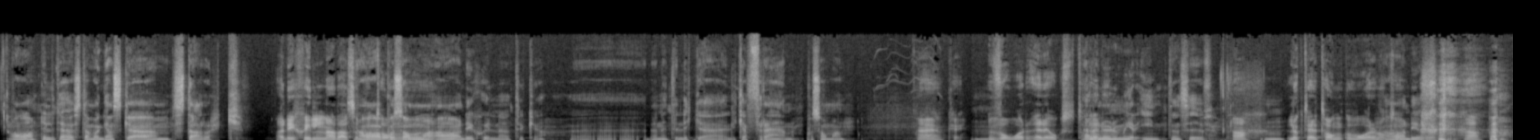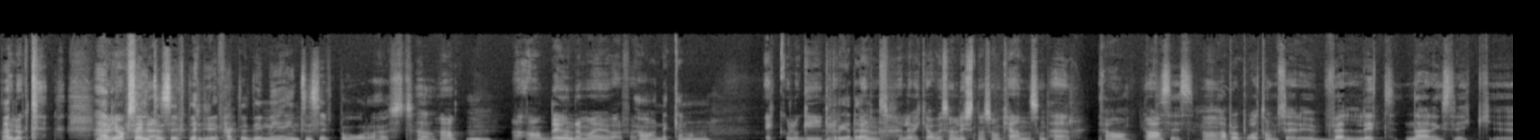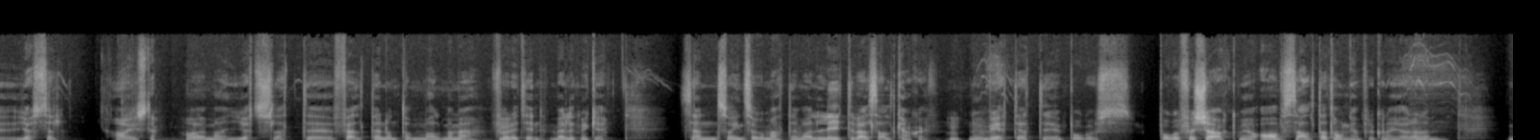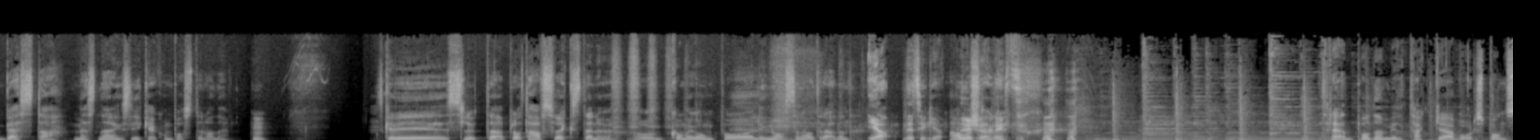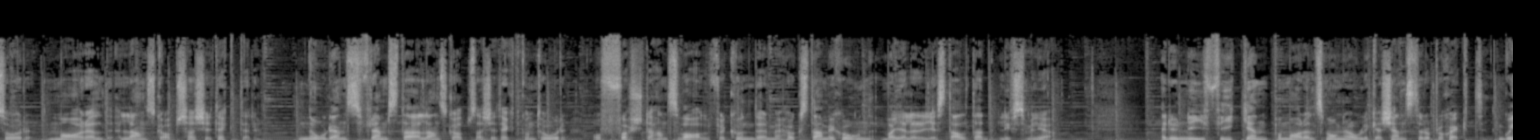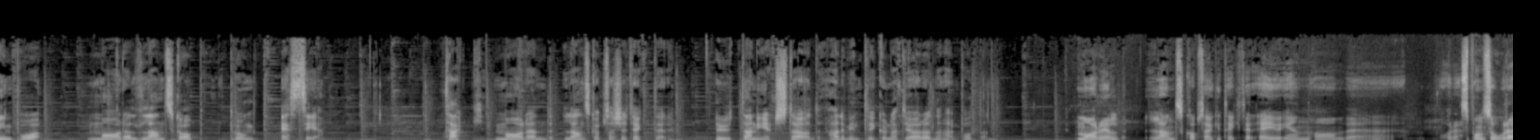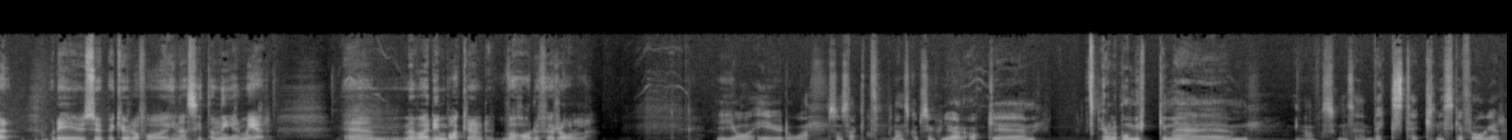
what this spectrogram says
Ja, det är lite höst. Den var ganska mm, stark. Ja, det är skillnad alltså på ja, tång på sommaren. och... Ja, det är skillnad tycker jag. Eh, Den är inte lika, lika frän på sommaren. Nej, okej. Vår, är det också tång? Eller den är mer intensiv. Ja. Mm. Luktar det tång på våren också? Ja, det gör det. Ja, det luktar... Nej, det är också intensivt. Det det är faktiskt det är mer intensivt på vår och höst. Ja. Ja. Mm. ja, det undrar man ju varför. Ja, det kan man. Ekologigruppen, eller vilka har vi som lyssnar som kan sånt här? Ja, Ja. precis. Ja. Apropå tång så är det ju väldigt näringsrik eh, gödsel. Ja, just det. Har man gödslat eh, fälten runt om Malmö med förr Mm. i tiden, väldigt mycket. Sen så insåg man att den var lite väl salt kanske. Mm. Nu vet jag att det pågår, pågår försök med att avsalta tången för att kunna göra den bästa, mest näringsrika komposten av det. Mm. Ska vi sluta prata havsväxter nu och komma igång på lignoserna och träden? Ja, det tycker jag. Ja, nu kör vi. Trädpodden vill tacka vår sponsor Mareld Landskapsarkitekter. Nordens främsta landskapsarkitektkontor och förstahandsval för kunder med högsta ambition vad gäller gestaltad livsmiljö. Är du nyfiken på Marelds många olika tjänster och projekt? Gå in på mareldlandskap.se. Tack Mareld Landskapsarkitekter. Utan ert stöd hade vi inte kunnat göra den här podden. Mareld Landskapsarkitekter är ju en av eh, våra sponsorer. Och det är ju superkul att få hinna sitta ner med er. Eh, men vad är din bakgrund? Vad har du för roll? Jag är ju då som sagt landskapsingenjör och eh, jag håller på mycket med eh, ja, vad ska man säga, växttekniska frågor.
